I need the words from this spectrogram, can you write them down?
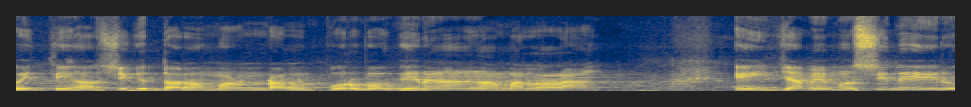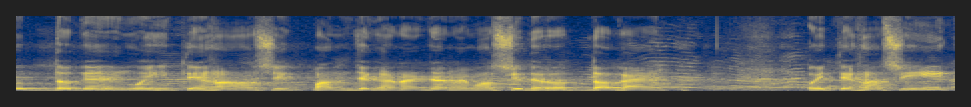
ঐতিহাসিক দরমণ্ডল পূর্ব গিরামাল্লা এই জামে মসজিদের উদ্যোগে, ঐতিহাসিক পাঞ্জেগানা জামে মসজিদের উদ্যোগে ঐতিহাসিক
